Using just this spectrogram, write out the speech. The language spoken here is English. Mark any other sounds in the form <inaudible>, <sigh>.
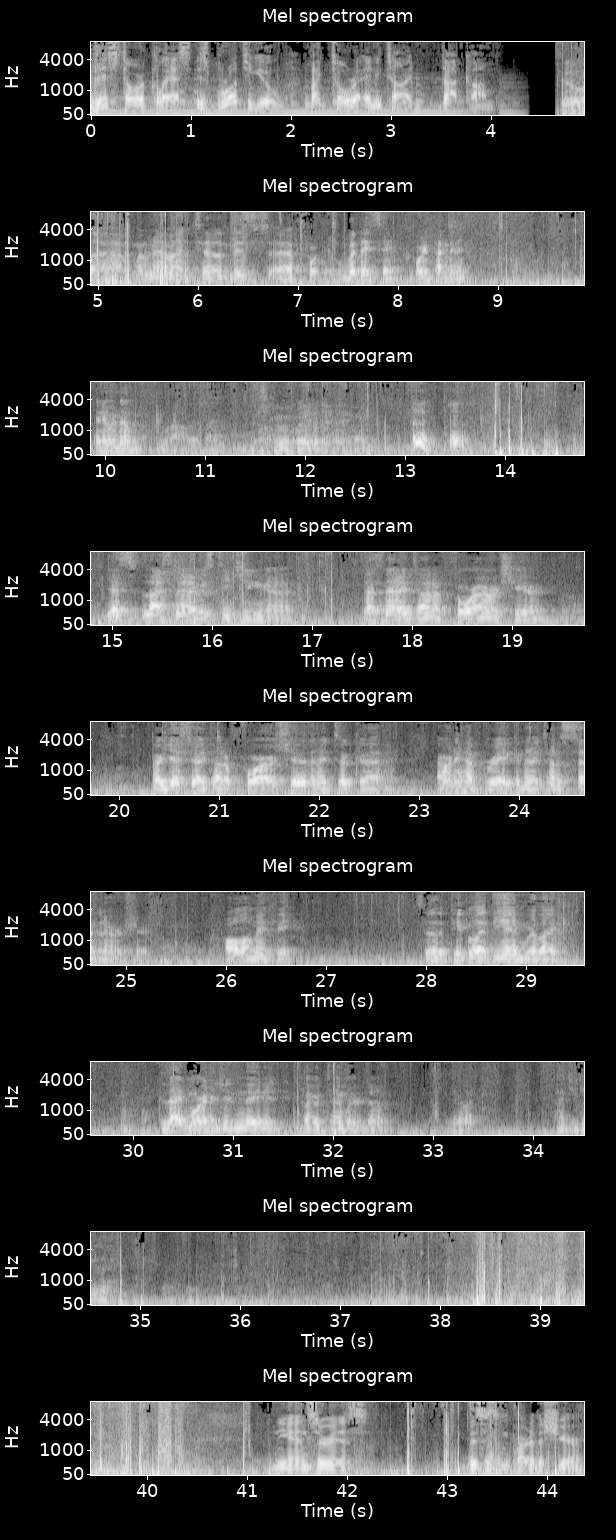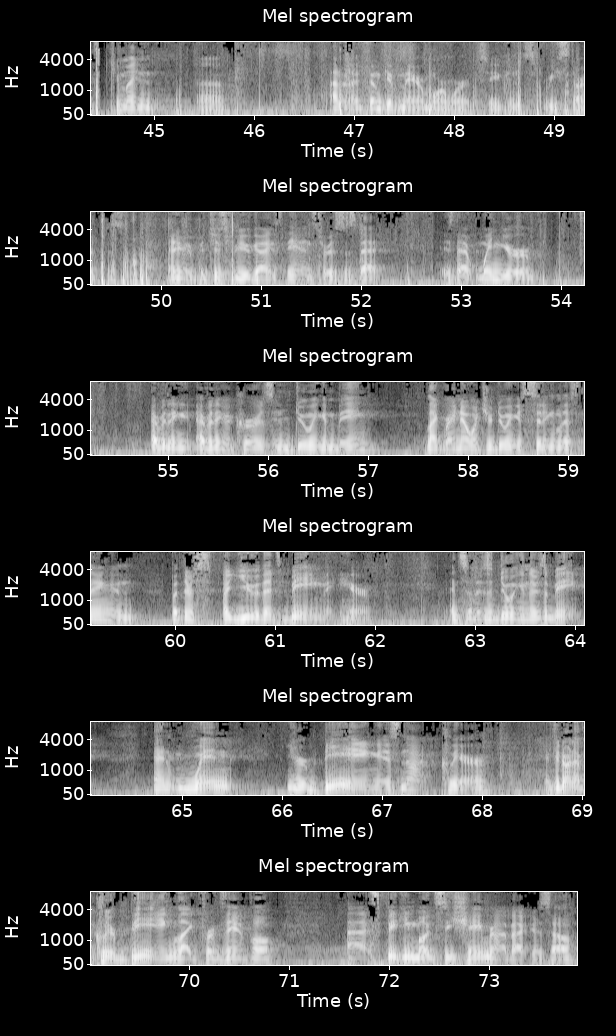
This Torah class is brought to you by TorahAnytime.com. Till uh, when am I this? Uh, for, what they say? Forty-five minutes? Anyone know? <laughs> yes. Last night I was teaching. Uh, last night I taught a four-hour shiur. Or yesterday I taught a four-hour shiur. Then I took an hour and a half break, and then I taught a seven-hour shiur, all on my feet. So the people at the end were like, because I had more energy than they did by the time we were done. They're like, "How'd you do that?" And the answer is, this isn't part of the shiur. Do you mind? Uh, I don't know. Don't give Mayor more work so you can restart this. Anyway, but just for you guys, the answer is is that is that when you're everything everything occurs in doing and being. Like right now, what you're doing is sitting, listening, and but there's a you that's being here, and so there's a doing and there's a being, and when your being is not clear, if you don't have clear being, like for example, uh, speaking motzi shem ra about yourself,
